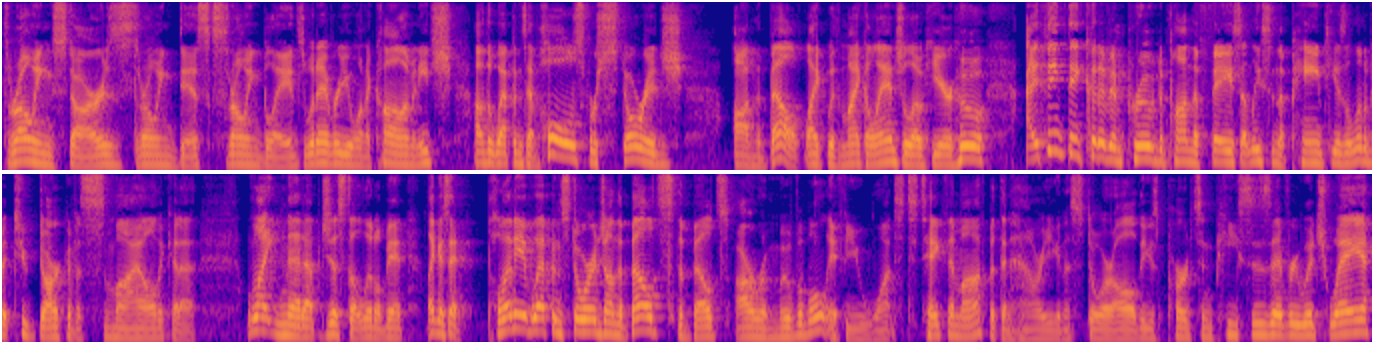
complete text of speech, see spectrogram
throwing stars, throwing discs, throwing blades, whatever you want to call them. And each of the weapons have holes for storage on the belt, like with Michelangelo here, who I think they could have improved upon the face, at least in the paint. He has a little bit too dark of a smile. They could have lighten that up just a little bit. Like I said, plenty of weapon storage on the belts. The belts are removable if you want to take them off, but then how are you going to store all these parts and pieces every which way?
